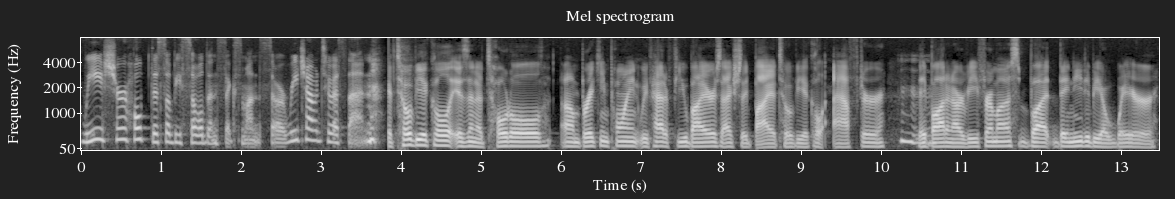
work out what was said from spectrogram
we sure hope this will be sold in six months. So reach out to us then. A tow vehicle isn't a total um, breaking point. We've had a few buyers actually buy a tow vehicle after mm-hmm. they bought an RV from us, but they need to be aware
